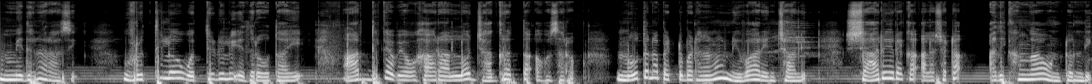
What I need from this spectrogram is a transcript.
మిథున రాశి. వృత్తిలో ఒత్తిడులు ఎదురవుతాయి. ఆర్థిక వ్యవహారాల్లో జాగ్రత్త అవసరం. నూతన పెట్టుబడులను నివారించాలి. శారీరక అలసట అధికంగా ఉంటుంది.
